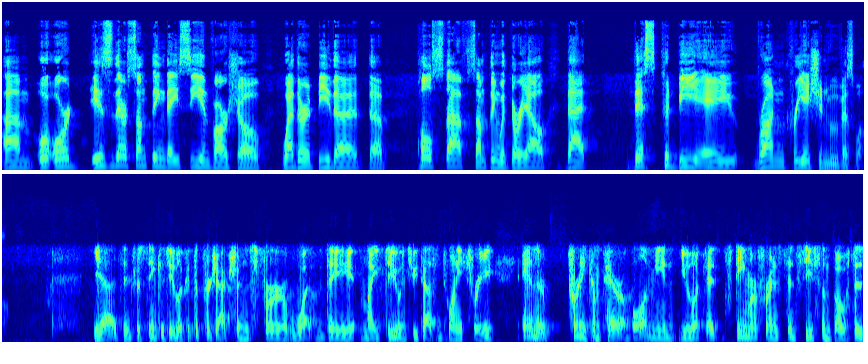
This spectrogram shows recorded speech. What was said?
um, or, or, is there something they see in Varsho, whether it be the the pull stuff, something with Gurriel, that this could be a run creation move as well? Yeah, it's interesting because you look at the projections for what they might do in 2023, and they're pretty comparable. I mean, you look at Steamer, for instance, sees them both as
